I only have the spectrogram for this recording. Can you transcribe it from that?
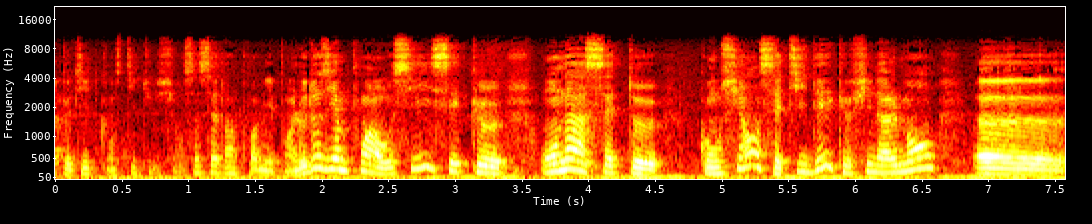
petite constitution. Ça c'est un premier point. Le deuxième point aussi, c'est que on a cette conscience, cette idée que finalement, euh,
